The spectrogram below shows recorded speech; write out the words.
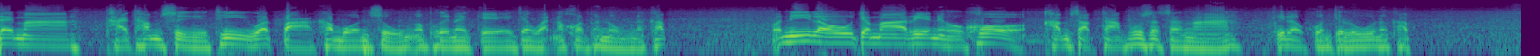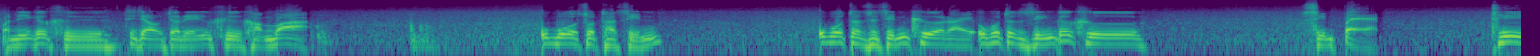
ได้มาถ่ายทำสื่อที่วัดป่าขบวนสูงอำเภอนาเกจังหวัดนครพนมนะครับ วันนี้เราจะมาเรียนในหัวข้อคำศัพท์ทางพุทธศาสนาที่เราควรจะรู้นะครับ วันนี้ก็คือที่เราจะเรียนก็คือคำว่า อุโบสถศิล อุโบสถศีลคืออะไร อุโบสถศีลก็คือศีลแปดที่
